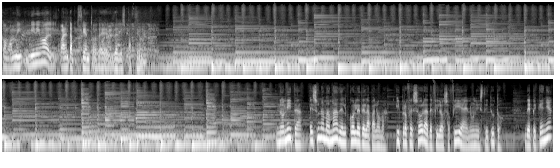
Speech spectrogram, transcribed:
como mínimo el 40% de, del espacio. Nonita es una mamá del cole de la Paloma y profesora de filosofía en un instituto. De pequeña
